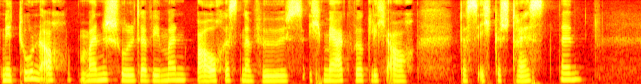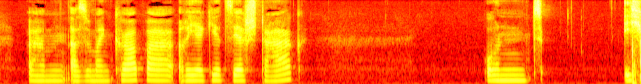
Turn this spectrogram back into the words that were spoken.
mir tun auch meine Schulter weh, mein Bauch ist nervös. Ich merke wirklich auch, dass ich gestresst bin. Ähm, also mein Körper reagiert sehr stark. Und ich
